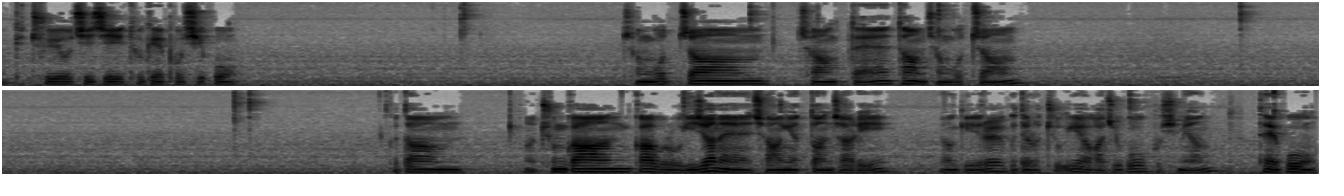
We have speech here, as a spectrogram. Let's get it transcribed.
이렇게 주요 지지 두 개 보시고 전고점 저항대 다음 전고점. 그 다음 중간 값으로 이전에 저항이었던 자리 여기를 그대로 쭉 이어가지고 보시면 되고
